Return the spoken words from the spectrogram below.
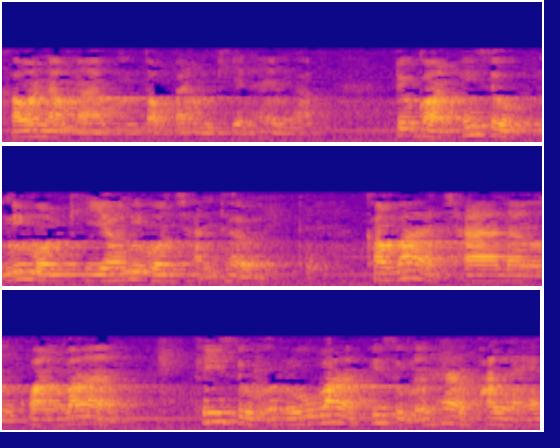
เขาว่านำมาผมตกไปผมเขียนให้นะครับ ดูก่อนพิสูจนิมนต์เคี้ยวนิมนต์ฉันเถิดคำว่าชานังความว่า พิสูรู้ว่าพิสูนั้นห้ามพันแล้ว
